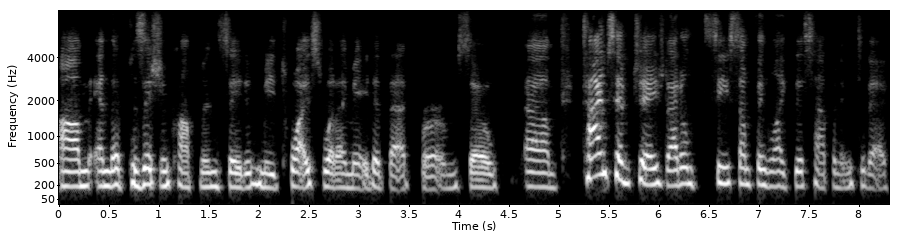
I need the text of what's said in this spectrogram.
Um, and the position compensated me twice what I made at that firm. So um, times have changed. I don't see something like this happening today.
